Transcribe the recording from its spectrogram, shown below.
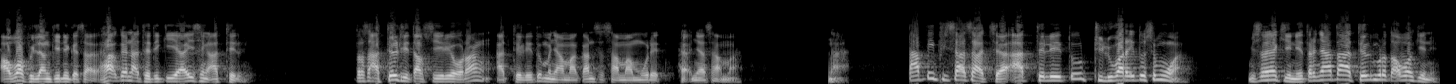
Allah bilang gini ke saya, hak kena jadi kiai sing adil. Terus adil ditafsiri orang, adil itu menyamakan sesama murid, haknya sama. Nah, tapi bisa saja adil itu di luar itu semua. Misalnya gini, ternyata adil menurut Allah gini.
